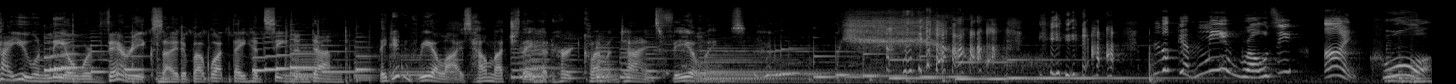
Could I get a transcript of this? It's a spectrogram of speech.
Caillou and Leo were very excited about what they had seen and done. They didn't realize how much they had hurt Clementine's feelings. Look at me, Rosie. I'm cool.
